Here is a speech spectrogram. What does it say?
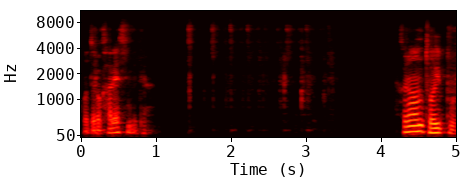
보도록 하겠습니다. 그럼 도입부.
